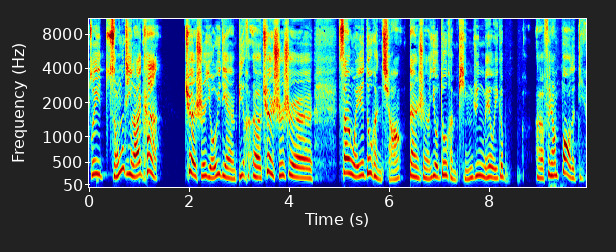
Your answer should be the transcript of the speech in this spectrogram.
所以总体来看，确实有一点比呃，确实是三维都很强，但是呢又都很平均，没有一个呃非常爆的点，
